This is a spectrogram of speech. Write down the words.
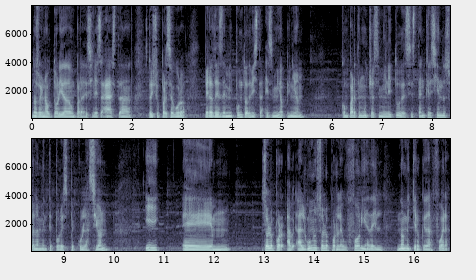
no soy una autoridad aún para decirles, ah, estoy súper seguro. Pero desde mi punto de vista, es mi opinión, comparte muchas similitudes. Están creciendo solamente por especulación y em, solo por algunos solo por la euforia del no me quiero quedar fuera.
